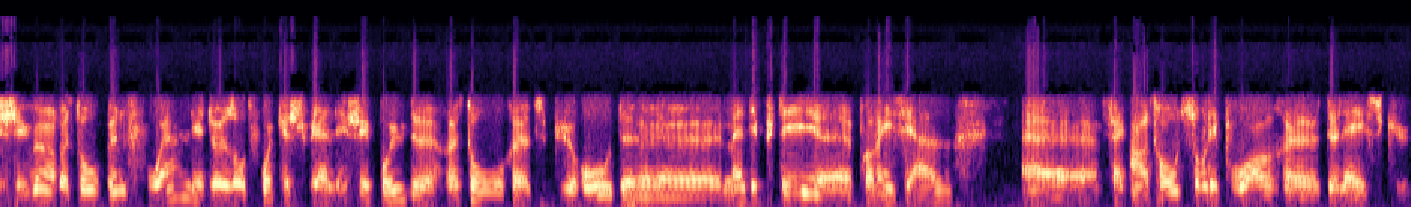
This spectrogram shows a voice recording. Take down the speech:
J'ai eu un retour une fois. Les deux autres fois que je suis allé, j'ai pas eu de retour du bureau de ma députée provinciale. fait, entre autres sur les pouvoirs de la SQ.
